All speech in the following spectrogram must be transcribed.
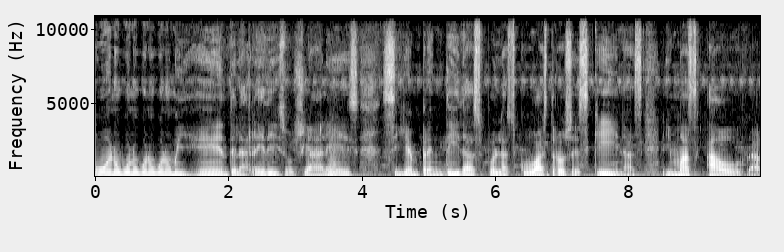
Bueno, bueno, bueno, bueno, mi gente, las redes sociales siguen prendidas por las cuatro esquinas y más ahora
